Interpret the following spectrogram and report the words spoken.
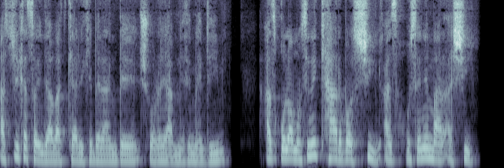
از چه کسانی دعوت کرده که برن به شورای امنیت ملی؟ از غلام حسین کرباسچی از حسین مرعشی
